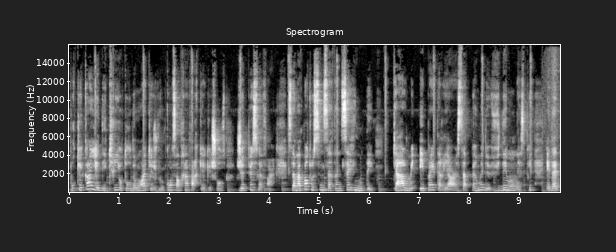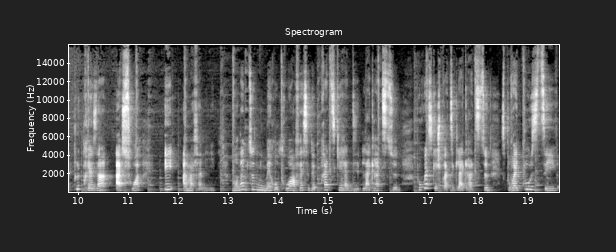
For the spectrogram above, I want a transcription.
Pour que quand il y a des cris autour de moi et que je veux me concentrer à faire quelque chose, je puisse le faire. Ça m'apporte aussi une certaine sérénité, calme et paix intérieure. Ça permet de vider mon esprit et d'être plus présent à soi et à ma famille. Mon habitude numéro 3, en fait, c'est de pratiquer la, gratitude. Pourquoi est-ce que je pratique la gratitude? C'est pour être positive,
